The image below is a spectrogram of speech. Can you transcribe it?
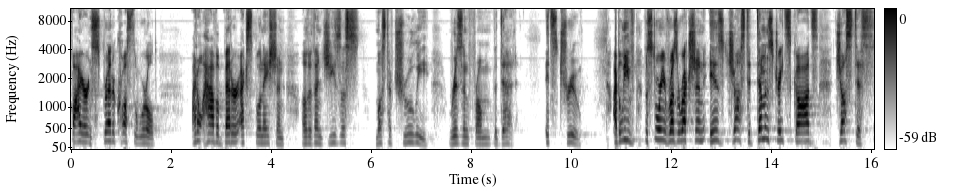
fire and spread across the world. I don't have a better explanation other than Jesus must have truly risen from the dead. It's true. I believe the story of resurrection is just, it demonstrates God's justice.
